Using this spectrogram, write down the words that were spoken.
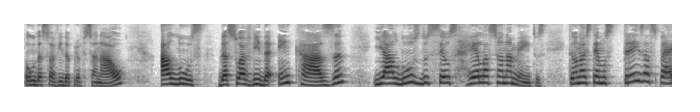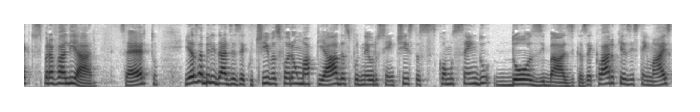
ou da sua vida profissional, à luz da sua vida em casa e à luz dos seus relacionamentos. Então, nós temos três aspectos para avaliar, certo? E as habilidades executivas foram mapeadas por neurocientistas como sendo 12 básicas. É claro que existem mais,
